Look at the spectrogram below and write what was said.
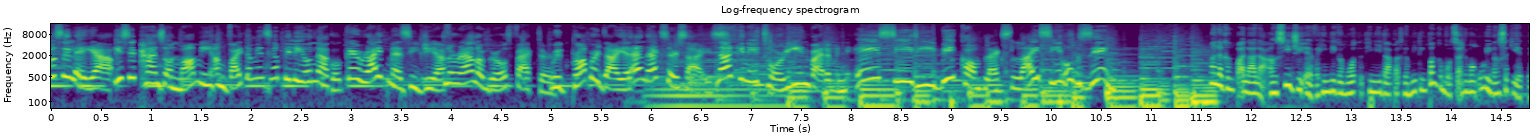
Ako si Leia. Isip hands-on mommy ang vitamins nga piliyon nako kay Right Messagea Chlorella Growth Factor with proper diet and exercise. Na kini taurine, vitamin A, C, D, B complex, lysine ug zinc. Malagang paalala, ang CGF ay hindi gamot at hindi dapat gamitin panggamot sa anumang uri ng sakit.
